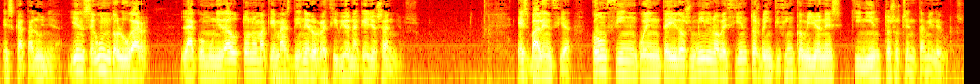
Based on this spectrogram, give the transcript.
es Cataluña. Y en segundo lugar, la comunidad autónoma que más dinero recibió en aquellos años. Es Valencia, con 52.925.580.000 euros.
